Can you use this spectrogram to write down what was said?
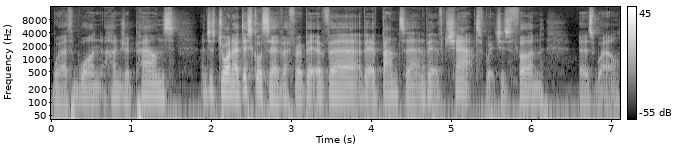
worth one hundred pounds, and just join our Discord server for a bit of uh, a bit of banter and a bit of chat, which is fun as well.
